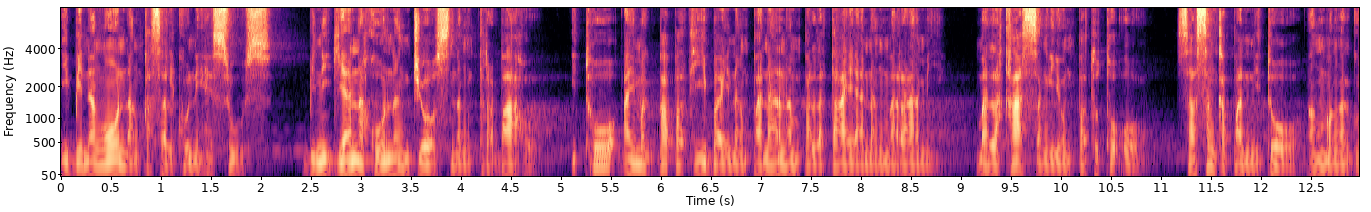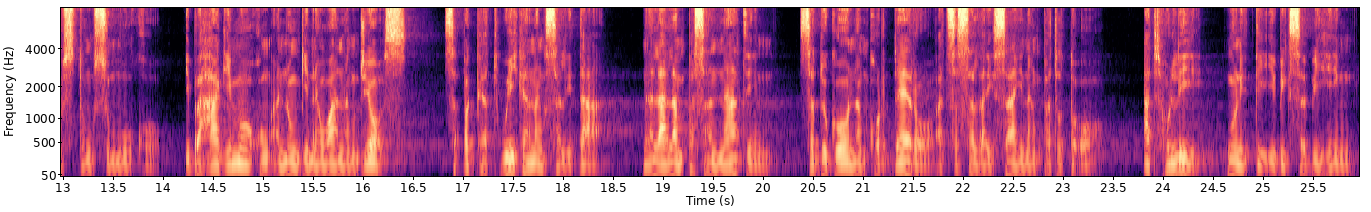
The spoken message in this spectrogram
ibinangon ang kasal ko ni Jesus, binigyan ako ng Diyos ng trabaho. Ito ay magpapatibay ng pananampalataya ng marami. Malakas ang iyong patotoo. Sasangkapan nito ang mga gustong sumuko. Ibahagi mo kung anong ginawa ng Diyos sapagkat wika ng salita, nalalampasan natin sa dugo ng kordero at sa salaysay ng patutuo. At huli, ngunit di ibig sabihing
